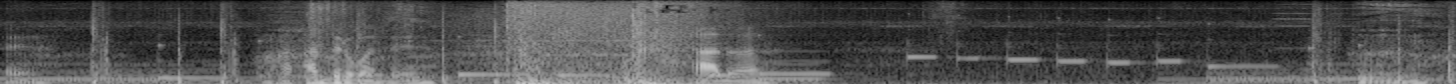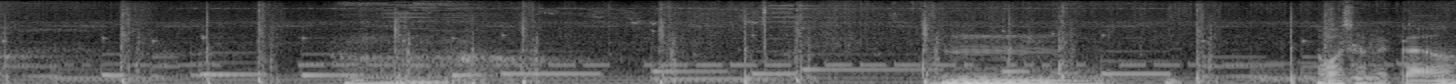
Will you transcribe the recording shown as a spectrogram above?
네. 아 반대로 갔네. 안와 잡을까요?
